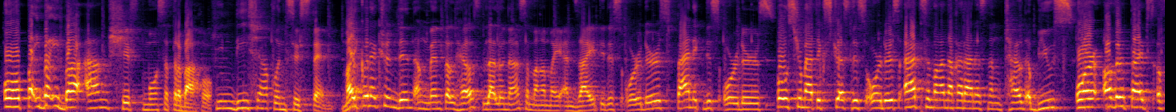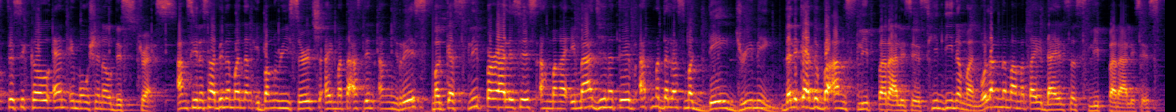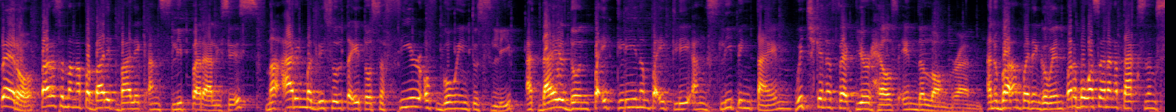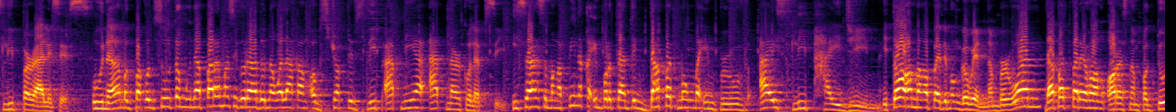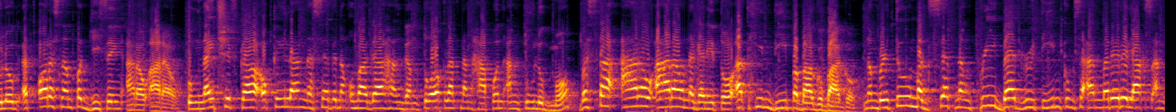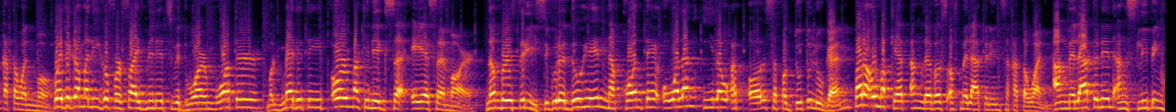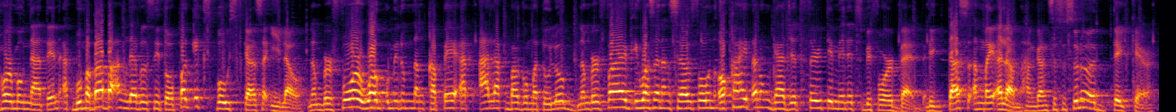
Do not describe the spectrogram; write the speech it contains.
o paiba-iba ang shift mo sa trabaho. Hindi siya consistent. May connection din ang mental health lalo na sa mga may anxiety disorders, panic disorders, post-traumatic stress disorders at sa mga nakaranas ng child abuse or other types of physical and emotional distress. Ang sinasabi naman ng ibang research ay mataas din ang risk magka-sleep paralysis ang mga imaginative at madalas mag-daydreaming. Delikado ba ang sleep paralysis? Hindi naman. Walang naman mamamatay dahil sa sleep paralysis. Pero, para sa mga pabalik-balik ang sleep paralysis, maaring magresulta ito sa fear of going to sleep at dahil doon, paikli ng paikli ang sleeping time which can affect your health in the long run. Ano ba ang pwedeng gawin para bawasan ang attacks ng sleep paralysis? Una, magpakonsulta muna para masigurado na wala kang obstructive sleep apnea at narcolepsy. Isa sa mga pinaka-importanting dapat mong ma-improve ay sleep hygiene. Ito ang mga pwede mong gawin. Number one, dapat pa pareho ang oras ng pagtulog at oras ng paggising araw-araw. Kung night shift ka, okay lang na 7 ng umaga hanggang 2 o'clock ng hapon ang tulog mo. Basta araw-araw na ganito at hindi pa bago-bago. Number 2, mag-set ng pre-bed routine kung saan marirelax ang katawan mo. Pwede ka maligo for 5 minutes with warm water, mag-meditate, or makinig sa ASMR. Number 3, siguraduhin na konti o walang ilaw at all sa pagtutulugan para umakyat ang levels of melatonin sa katawan. Ang melatonin ang sleeping hormone natin at bumababa ang levels nito pag exposed ka sa ilaw. Number 4, huwag uminom ng kape at alak bago matulog. Number 5, iwasan ang cellphone o kahit anong gadget 30 minutes before bed. Ligtas ang may alam hanggang sa susunod. Take care.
